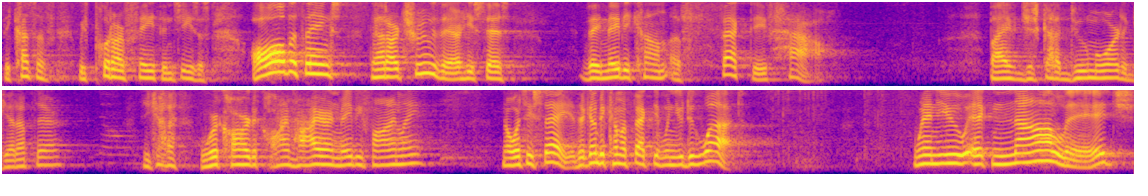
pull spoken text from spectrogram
because of we've put our faith in Jesus, all the things that are true there, he says, they may become effective. How? By just got to do more to get up there? You got to work hard to climb higher and maybe finally? No, what's he say? They're going to become effective when you do what? When you acknowledge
